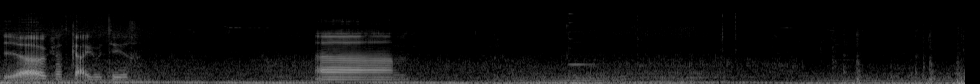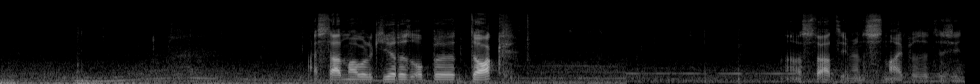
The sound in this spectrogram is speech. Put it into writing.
Ja, ik ga het kijken hoe het hier. Ehm, Hij staat mogelijk hier dus op het dak. Nou, daar staat hij met een sniper zit te zien.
